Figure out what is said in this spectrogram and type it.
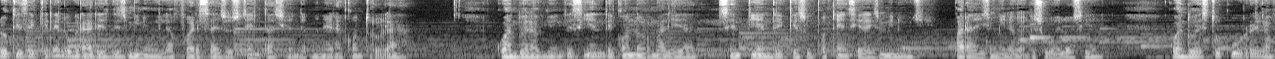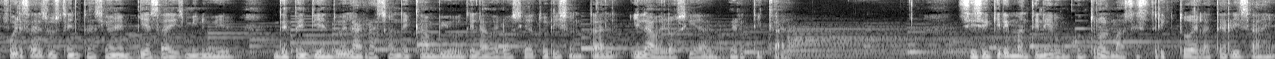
lo que se quiere lograr es disminuir la fuerza de sustentación de manera controlada. Cuando el avión desciende con normalidad, se entiende que su potencia disminuye para disminuir su velocidad. Cuando esto ocurre, la fuerza de sustentación empieza a disminuir dependiendo de la razón de cambio de la velocidad horizontal y la velocidad vertical. Si se quiere mantener un control más estricto del aterrizaje,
